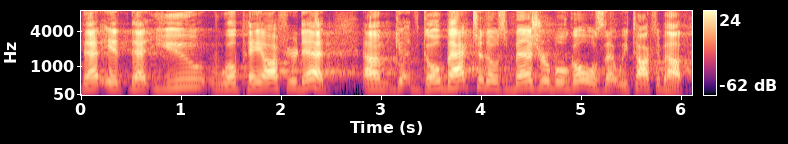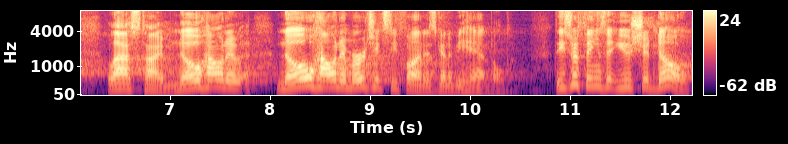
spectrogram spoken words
that it that you will pay off your debt. Um, go back to those measurable goals that we talked about last time. Know how an know how an emergency fund is going to be handled. These are things that you should know.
